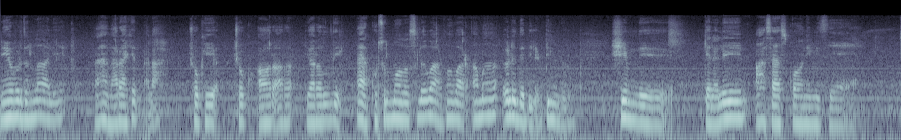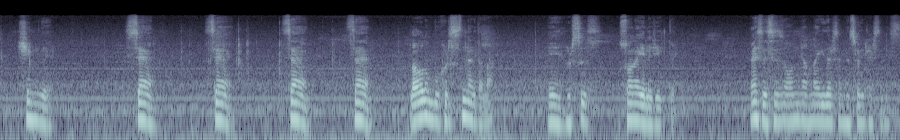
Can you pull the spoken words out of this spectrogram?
niye vurdun la Ali'yi? Ha merak etme la. Çok iyi, çok ağır ara, yaralı değil. He kurtulma olasılığı var mı? Var ama öyle de bilir bilmiyorum. Şimdi gelelim asas konumuza. Şimdi sen, sen, sen, sen. La oğlum bu hırsız nerede la? He hırsız. Sonra gelecekti. Neyse siz onun yanına giderseniz söylersiniz.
